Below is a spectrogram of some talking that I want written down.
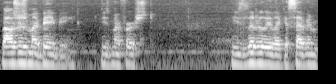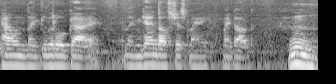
Bowser's my baby. He's my first. He's literally like a seven pound like little guy, and then Gandalf's just my my dog. Mm.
